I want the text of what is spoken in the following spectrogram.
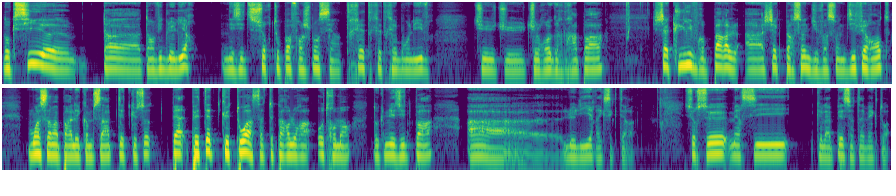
Donc si euh, tu as, envie de le lire, n'hésite surtout pas. Franchement, c'est un très très très bon livre. Tu, tu, tu le regretteras pas. Chaque livre parle à chaque personne d'une façon différente. Moi, ça m'a parlé comme ça. Peut-être que, peut-être que toi, ça te parlera autrement. Donc n'hésite pas à le lire, etc. Sur ce, merci, que la paix soit avec toi.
